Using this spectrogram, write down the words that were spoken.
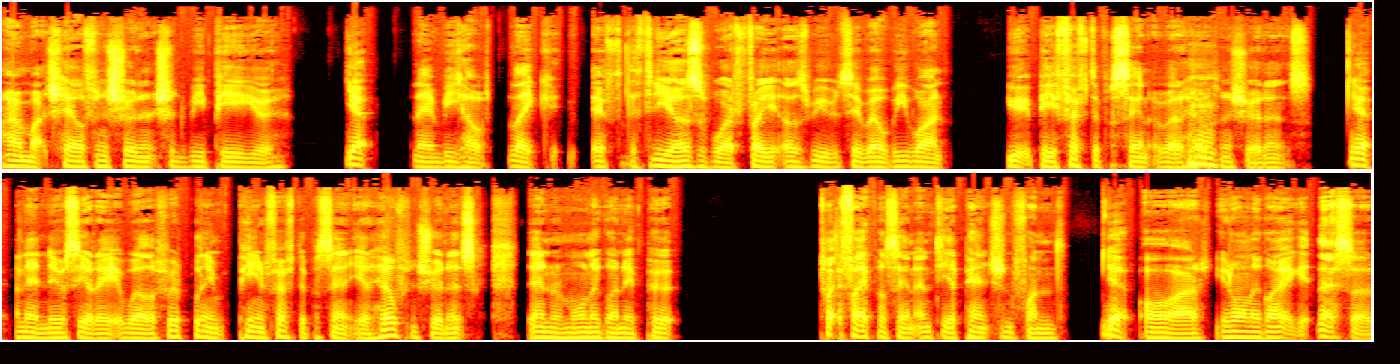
how much health insurance should we pay you. Yep. And then we have like if the three of us were fighters, we would say, well, we want you to pay fifty percent of our health insurance. Yep. And then they'll say, right, well, if we're paying paying fifty percent of your health insurance, then I'm only going to put twenty five percent into your pension fund. Yep. Or you're only going to get this, or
